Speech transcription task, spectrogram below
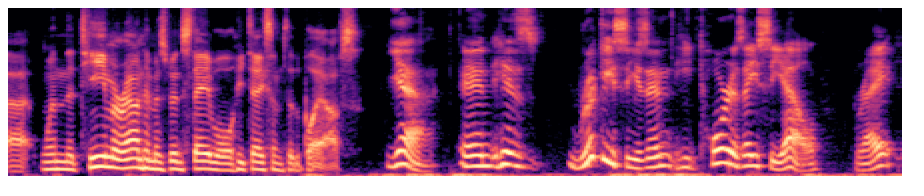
uh, when the team around him has been stable, he takes them to the playoffs. Yeah, and his rookie season, he tore his ACL, right?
